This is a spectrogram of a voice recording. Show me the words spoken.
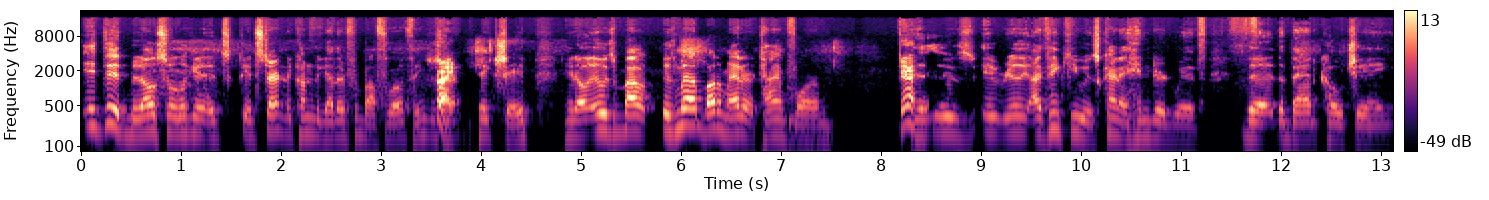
It did, but also look at it's it's starting to come together for Buffalo. Things are starting right. to take shape. You know, it was about it was about a matter of time for him. Yeah, it, it was. It really. I think he was kind of hindered with the the bad coaching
